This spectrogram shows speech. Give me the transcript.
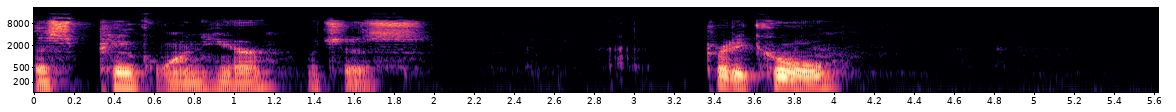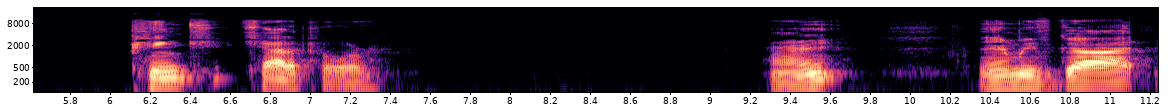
this pink one here, which is pretty cool. Pink caterpillar. All right. Then we've got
